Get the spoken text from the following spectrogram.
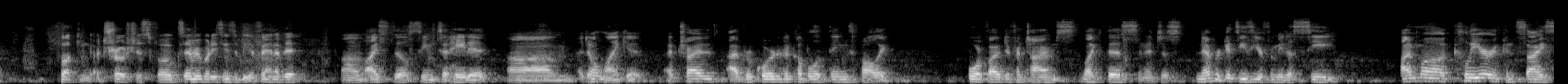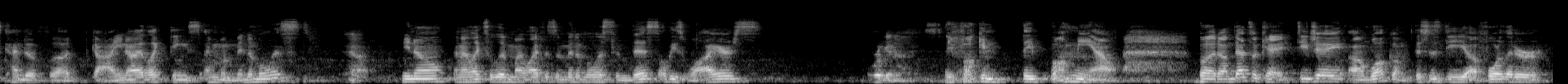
fucking atrocious, folks. Everybody seems to be a fan of it. Um, I still seem to hate it. Um, I don't like it. I've tried. I've recorded a couple of things, probably four or five different times like this, and it just never gets easier for me to see. I'm a clear and concise kind of uh, guy. You know, I like things. I'm a minimalist Yeah, you know, and I like to live my life as a minimalist. And this, all these wires, organized. they fucking they bum me out. But um, that's okay. DJ, um, welcome. This is the uh, four letter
